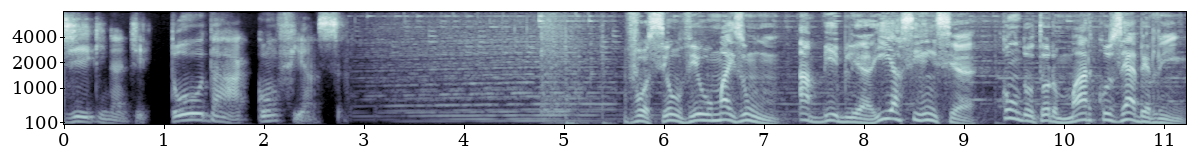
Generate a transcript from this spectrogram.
digna de toda a confiança. Você ouviu mais um A Bíblia e a Ciência com o Dr. Marcos Eberlin,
